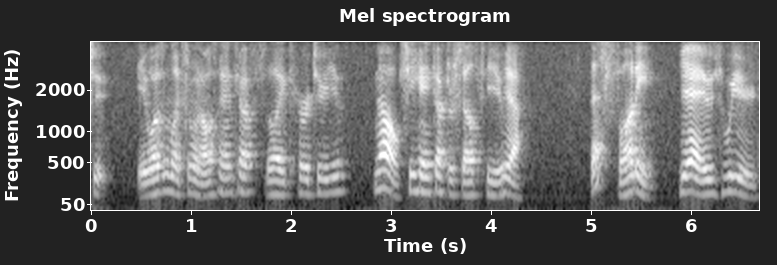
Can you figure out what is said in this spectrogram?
To it wasn't like someone else handcuffed like her to you. No. She handcuffed herself to you. Yeah. That's funny. Yeah, it was weird.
